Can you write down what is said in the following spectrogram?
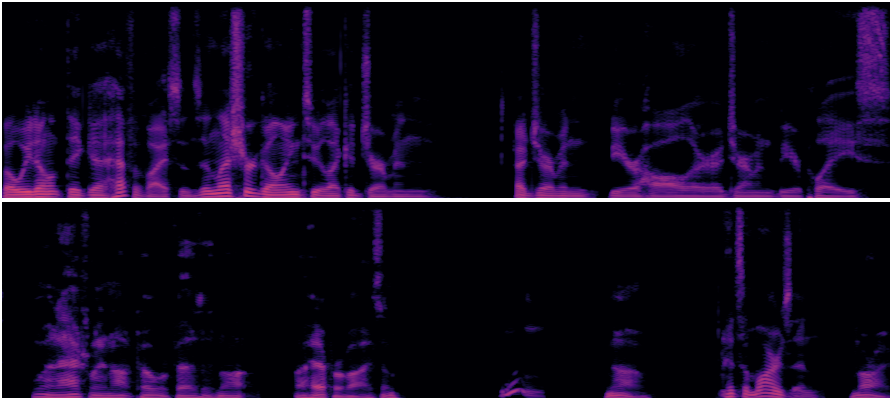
but we don't think of Hefeweizens unless you're going to like a German, a German beer hall or a German beer place. Well, actually, an Oktoberfest is not a Hefeweizen. No. It's a Marzen. Right.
